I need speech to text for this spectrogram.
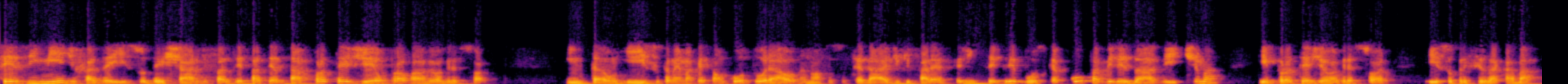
se eximir de fazer isso, deixar de fazer para tentar proteger um provável agressor. Então, e isso também é uma questão cultural na nossa sociedade, que parece que a gente sempre busca culpabilizar a vítima e proteger o agressor. Isso precisa acabar.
